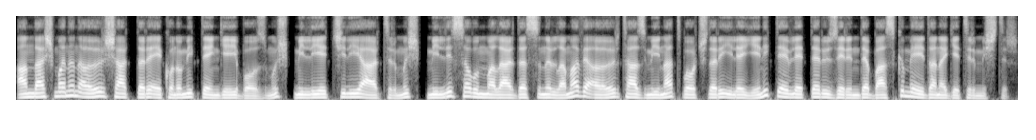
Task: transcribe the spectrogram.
Anlaşmanın ağır şartları ekonomik dengeyi bozmuş, milliyetçiliği artırmış, milli savunmalarda sınırlama ve ağır tazminat borçları ile yenik devletler üzerinde baskı meydana getirmiştir.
